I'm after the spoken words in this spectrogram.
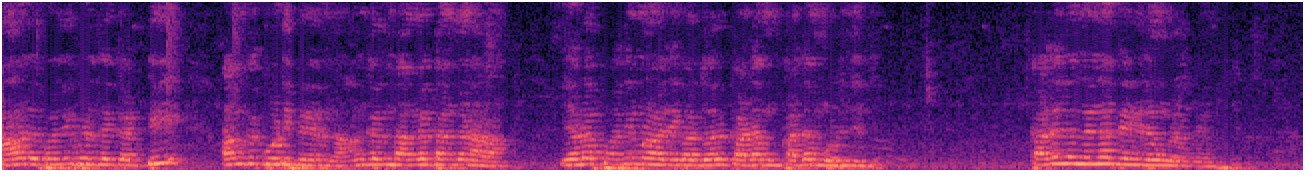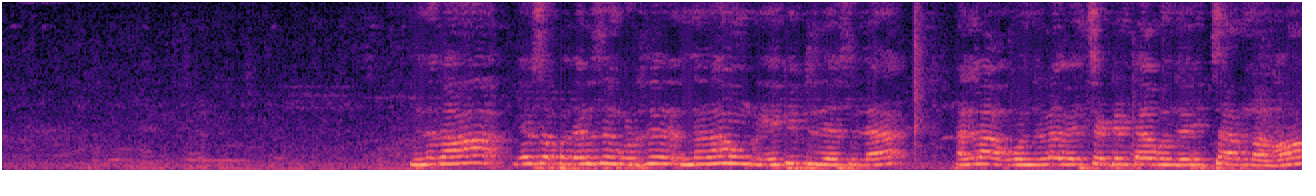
நாலு பலிப்பிடத்தை கட்டி அங்கே கூடி போயிருந்தான். அங்கேருந்து அங்கே தங்கினாராம். இதோட பதிமூணாவது அதிகாரத்தோட கதை கதை முடிஞ்சுது. கதையிலேருந்து என்ன தெரியுது உங்களுக்கு? என்னதான் ஏசப்பா தரிசனம் கொடுத்து என்னதான் உங்களுக்கு எகிப்து தேசத்தில் நல்லா கொஞ்சம் நல்லா வெச்சட்டா கொஞ்சம் ரிச்சாக இருந்தாலும்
